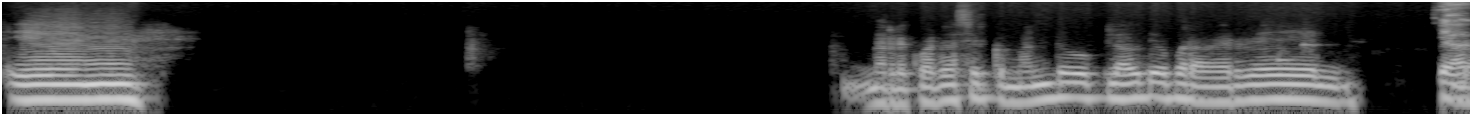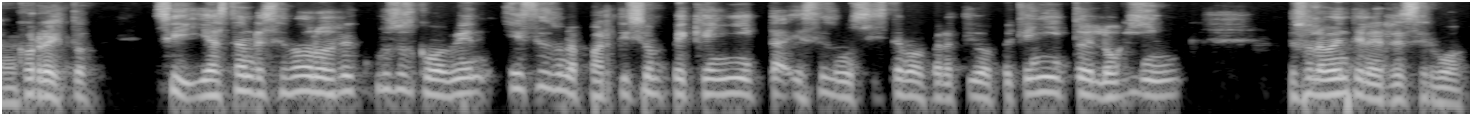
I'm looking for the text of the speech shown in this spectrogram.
Em, ¿Me recuerdas el comando, Claudio, para ver el... Ya, correcto. Sí, ya están reservados los recursos. Como ven, esta es una partición pequeñita, este es un sistema operativo pequeñito, el login, que solamente le reservó.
